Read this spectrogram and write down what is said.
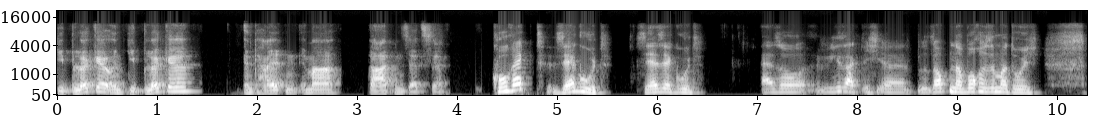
die Blöcke und die Blöcke enthalten immer Datensätze. Korrekt, sehr gut, sehr, sehr gut. Also, wie gesagt, ich äh, glaube, in einer Woche sind wir durch.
